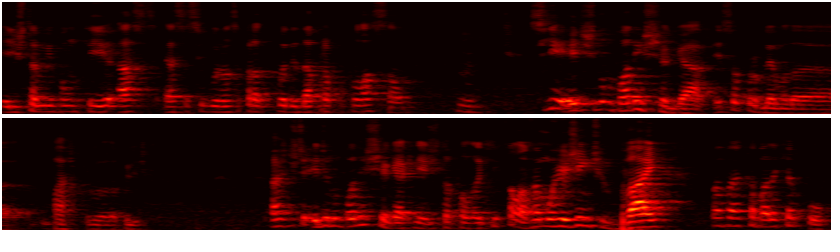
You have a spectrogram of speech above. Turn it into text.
eles também vão ter as- essa segurança para poder dar para a população. Hum. Se eles não podem chegar, esse é o problema da parte do problema da política. Gente, eles não podem chegar, que nem a gente tá falando aqui, e falar, vai morrer gente, vai, mas vai acabar daqui a pouco.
